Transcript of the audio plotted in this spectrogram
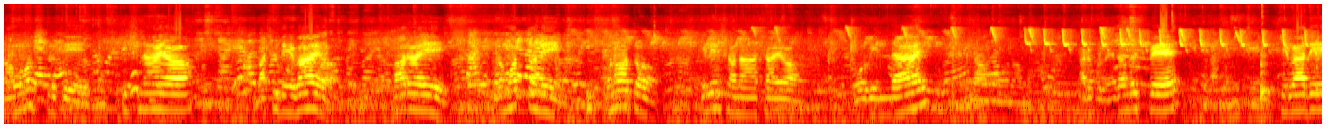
নমস্তুতে। কৃষ্ণায় বাসুদেবায় হরয়ে প্রমত্তনে গুণত কিলেশনাশায় গোবিন্দায় নমো নমঃ। আর পুষ্পে শিবাদি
